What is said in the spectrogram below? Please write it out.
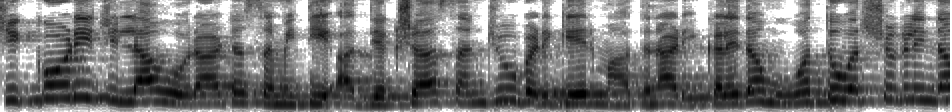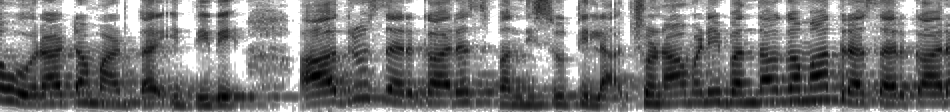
ಚಿಕ್ಕೋಡಿ ಜಿಲ್ಲಾ ಹೋರಾಟ ಸಮಿತಿ ಅಧ್ಯಕ್ಷ ಸಂಜು ಬಡಿಗೇರ್ ಮಾತನಾಡಿ, ಕಳೆದ ಮೂವತ್ತು ವರ್ಷಗಳಿಂದ ಹೋರಾಟ ಮಾಡ್ತಾ ಇದ್ದೀವಿ. ಆದರೂ ಸರ್ಕಾರ ಸ್ಪಂದಿಸುತ್ತಿಲ್ಲ. ಚುನಾವಣೆ ಬಂದಾಗ ಮಾತ್ರ ಸರ್ಕಾರ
